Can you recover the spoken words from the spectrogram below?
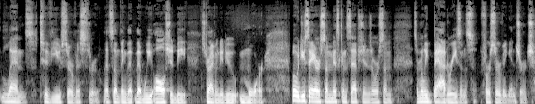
lens to view service through. That's something that that we all should be striving to do more. What would you say are some misconceptions or some some really bad reasons for serving in church?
